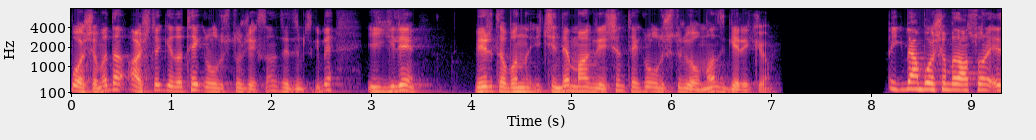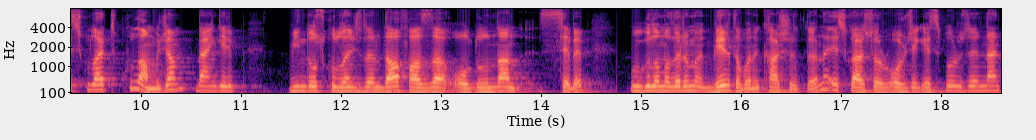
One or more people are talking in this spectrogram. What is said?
bu aşamada açtık ya da tekrar oluşturacaksanız dediğimiz gibi ilgili veri tabanının içinde migration tekrar oluşturuyor olmanız gerekiyor. Peki ben bu aşamadan sonra SQLite kullanmayacağım. Ben gelip Windows kullanıcılarının daha fazla olduğundan sebep uygulamalarımı veri tabanı karşılıklarını SQL Server Object Explorer üzerinden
